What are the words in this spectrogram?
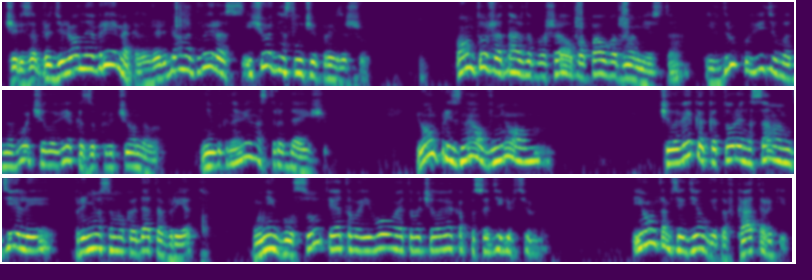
через определенное время, когда уже ребенок вырос, еще один случай произошел. Он тоже однажды пошел, попал в одно место и вдруг увидел одного человека заключенного, необыкновенно страдающего. И он признал в нем человека, который на самом деле принес ему когда-то вред. У них был суд, и этого его, этого человека посадили в тюрьму. И он там сидел где-то в каторге.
